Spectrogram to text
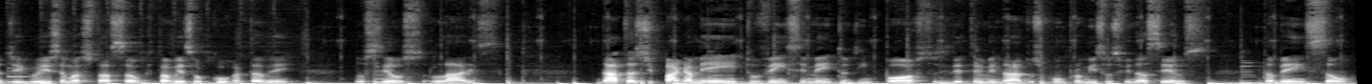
Eu digo, isso é uma situação que talvez ocorra também nos seus lares. Datas de pagamento, vencimento de impostos e determinados compromissos financeiros também são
